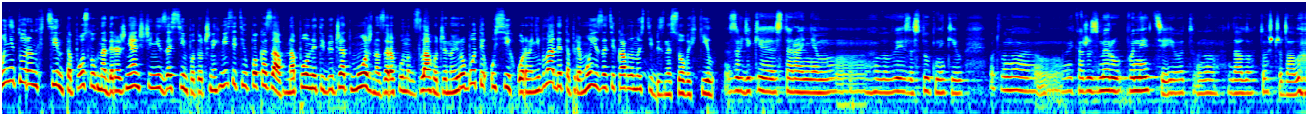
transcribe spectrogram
Моніторинг цін та послуг на Дережнянщині за сім поточних місяців показав, наповнити бюджет можна за рахунок злагодженої роботи усіх органів влади та прямої зацікавленості бізнесових кіл. завдяки старанням голови, заступників. От воно, я кажу, з миру по нитці, і от воно дало то, що дало.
